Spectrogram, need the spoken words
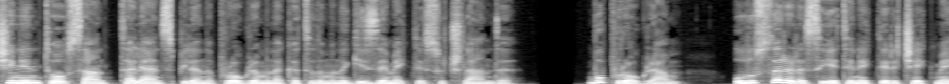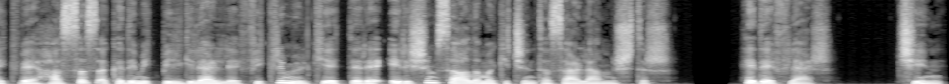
Çin'in Tovsant Talents Planı programına katılımını gizlemekle suçlandı. Bu program, uluslararası yetenekleri çekmek ve hassas akademik bilgilerle fikri mülkiyetlere erişim sağlamak için tasarlanmıştır. Hedefler Çin,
